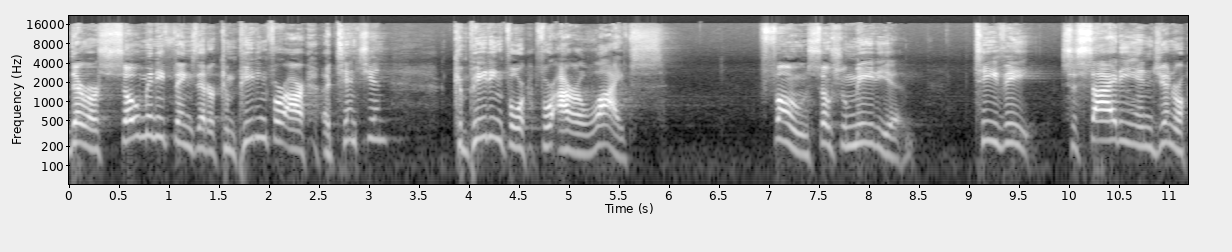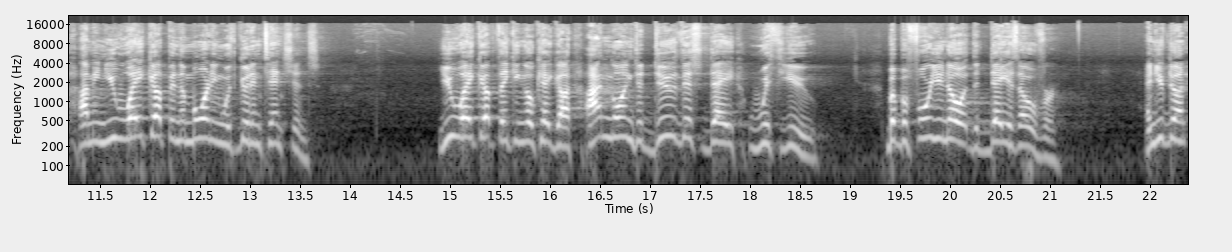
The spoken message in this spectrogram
There are so many things that are competing for our attention, competing for, for our lives. Phones, social media, TV, society in general. I mean, you wake up in the morning with good intentions. You wake up thinking, okay, God, I'm going to do this day with you. But before you know it, the day is over. And you've done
